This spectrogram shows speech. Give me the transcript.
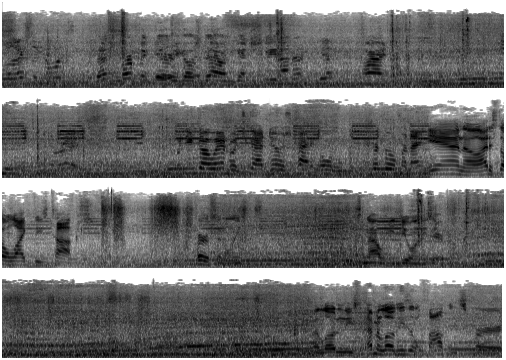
Well, actually, no know? That's perfect there. He goes down. You got your skate under? Yep. All right. All right. When you go in, what you got to do is kind of go look over an angle. Yeah, no, I just don't like these tops. Personally. It's not what you do on these airplanes. Been loading these I've been loading these little Falcons for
